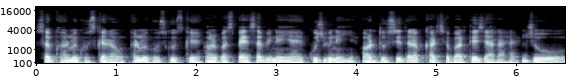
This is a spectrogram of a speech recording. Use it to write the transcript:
सब घर में घुस के रहो। घर में घुस घुस के हमारे पास पैसा भी नहीं है, कुछ भी नहीं है। और दूसरी तरफ़ खर्चा बढ़ते जा रहा है। जो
